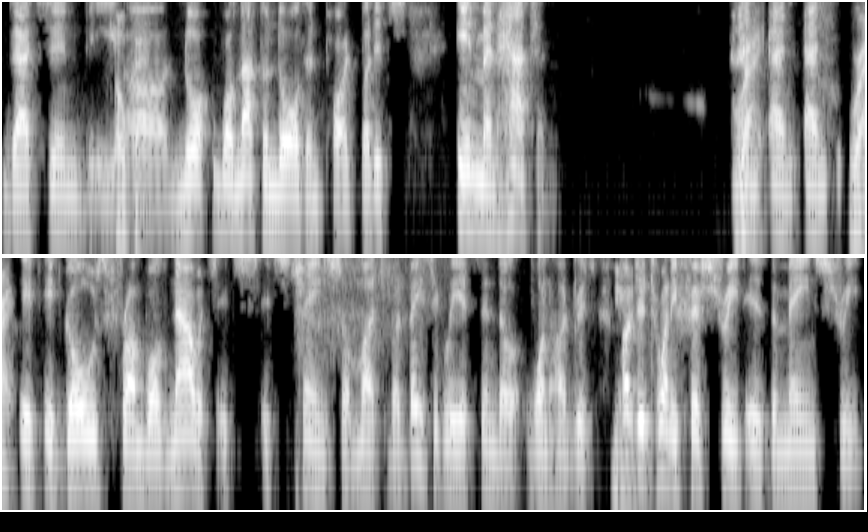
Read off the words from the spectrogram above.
That's in the okay. uh, north. Well, not the northern part, but it's in Manhattan. And, right and and right it, it goes from well now it's it's it's changed so much but basically it's in the 100s yeah. 125th street is the main street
